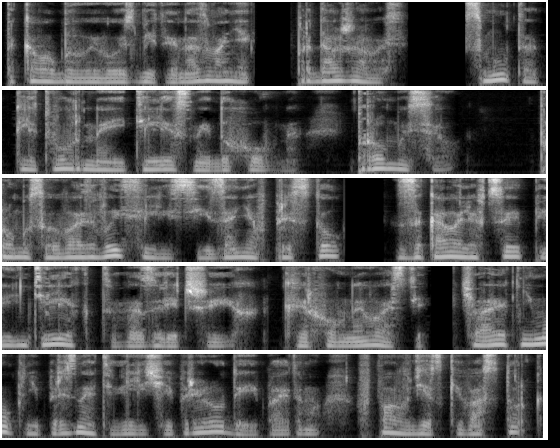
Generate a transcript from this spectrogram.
таково было его избитое название, продолжалось. Смута тлетворная и телесная и духовно. Промысел. Промыслы возвысились и, заняв престол, заковали в цепи интеллект, возведший их к верховной власти. Человек не мог не признать величие природы и поэтому впал в детский восторг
